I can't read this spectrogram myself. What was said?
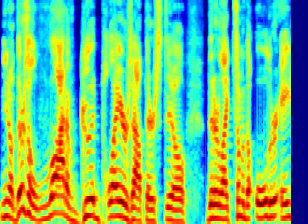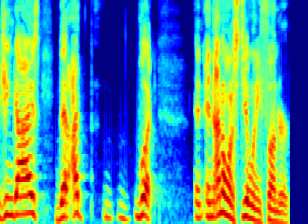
you know, there's a lot of good players out there still that are like some of the older aging guys that I look, and, and I don't want to steal any thunder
